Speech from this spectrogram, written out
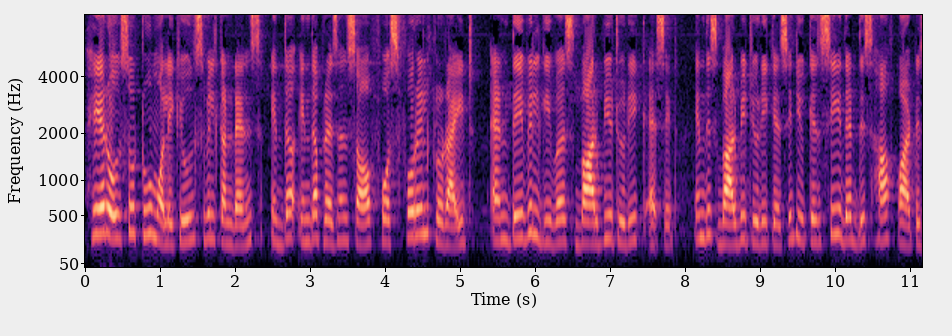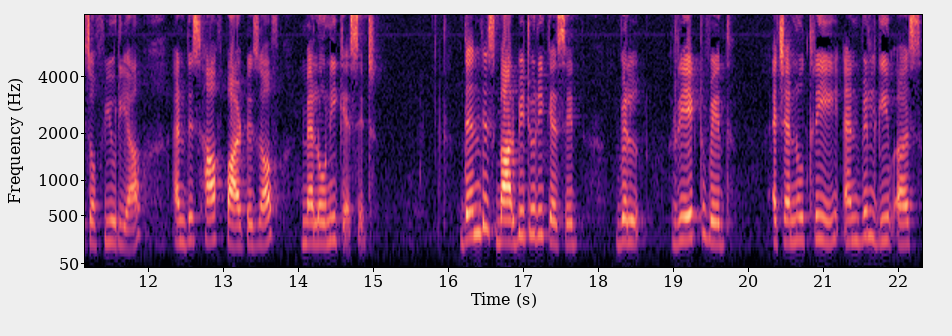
Here also two molecules will condense in the, in the presence of phosphoryl chloride and they will give us barbituric acid. In this barbituric acid, you can see that this half part is of urea and this half part is of malonic acid. Then this barbituric acid will react with HNO3 and will give us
